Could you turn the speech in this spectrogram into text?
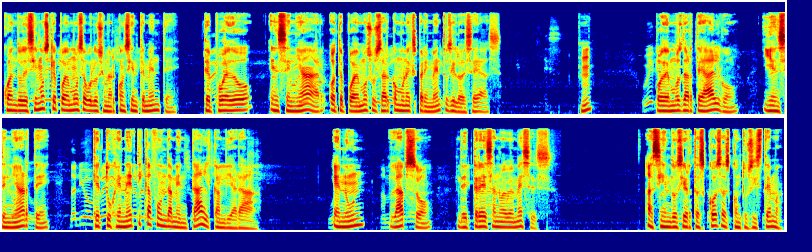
Cuando decimos que podemos evolucionar conscientemente, te puedo enseñar o te podemos usar como un experimento si lo deseas. ¿Mm? Podemos darte algo y enseñarte que tu genética fundamental cambiará en un lapso de tres a nueve meses, haciendo ciertas cosas con tu sistema.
